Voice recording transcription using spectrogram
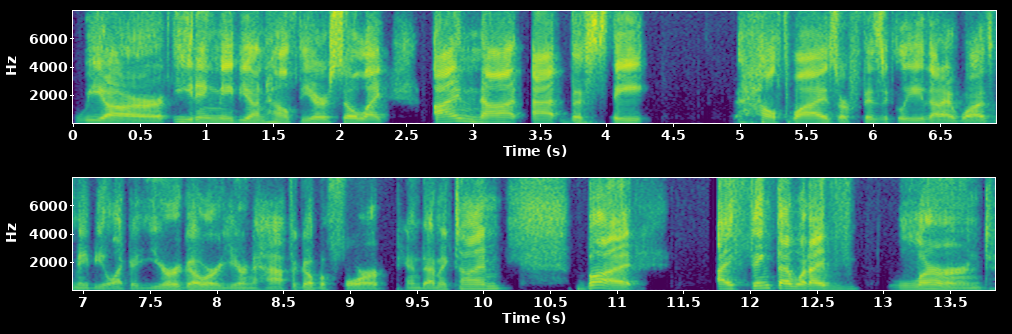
We are eating maybe unhealthier. So, like, I'm not at the state health wise or physically that I was maybe like a year ago or a year and a half ago before pandemic time. But I think that what I've learned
